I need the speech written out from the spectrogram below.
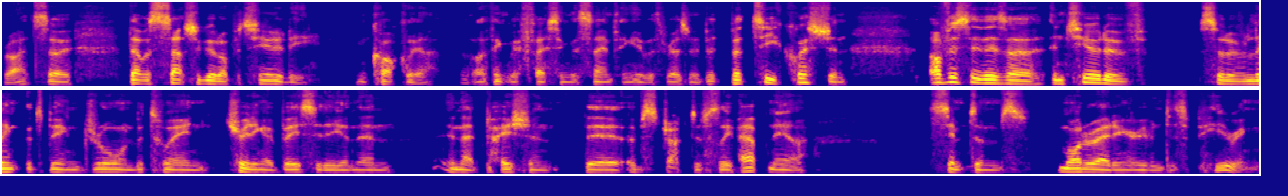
right? So that was such a good opportunity in cochlear. I think we're facing the same thing here with resmed. But but to your question obviously there's a intuitive sort of link that's being drawn between treating obesity and then in that patient their obstructive sleep apnea symptoms moderating or even disappearing.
